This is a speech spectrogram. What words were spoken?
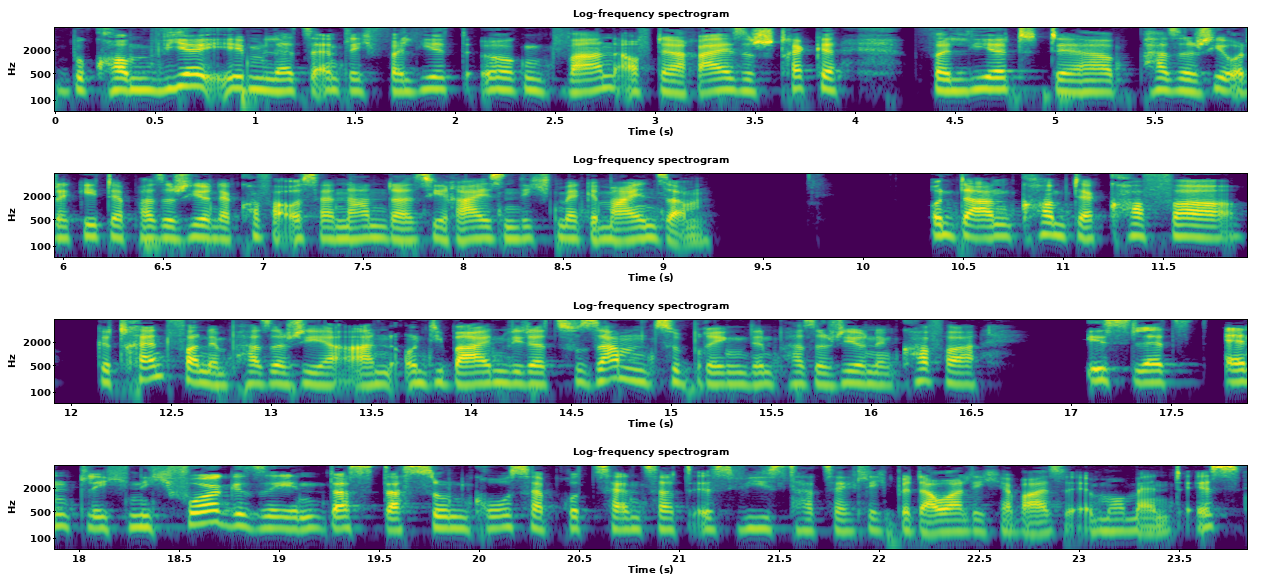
bekommen wir eben letztendlich verliert irgendwann auf der Reisestrecke verliert der Passagier oder geht der Passagier und der Koffer auseinander. Sie reisen nicht mehr gemeinsam. Und dann kommt der Koffer getrennt von dem Passagier an und die beiden wieder zusammenzubringen, den Passagier und den Koffer, ist letztendlich nicht vorgesehen, dass das so ein großer Prozentsatz ist, wie es tatsächlich bedauerlicherweise im Moment ist.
